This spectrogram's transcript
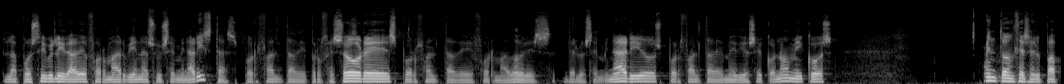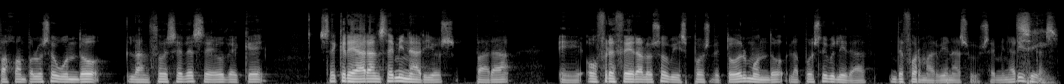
la posibilidad de formar bien a sus seminaristas, por falta de profesores, por falta de formadores de los seminarios, por falta de medios económicos. Entonces el Papa Juan Pablo II lanzó ese deseo de que se crearan seminarios para eh, ofrecer a los obispos de todo el mundo la posibilidad de formar bien a sus seminaristas.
